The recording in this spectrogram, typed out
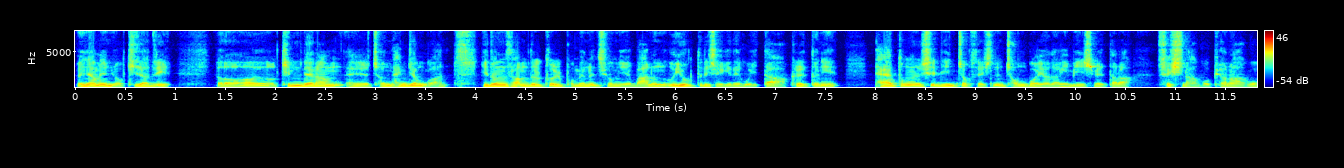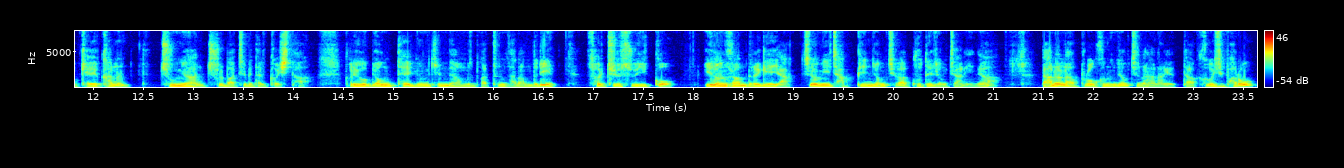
왜냐하면요, 기자들이, 어, 김대남 에, 전 행정관, 이런 사람들 걸 보면은 지금 예, 많은 의혹들이 제기되고 있다. 그랬더니 대통령실 인적 쇄신은 정부와 여당이 민심에 따라 쇄신하고 변화하고 계획하는 중요한 출발점이 될 것이다. 그리고 명태균, 김대남 같은 사람들이 설칠 수 있고, 이런 사람들에게 약점이 잡힌 정치가 구태 정치 아니냐. 나는 앞으로 그런 정치는 안 하겠다. 그것이 바로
